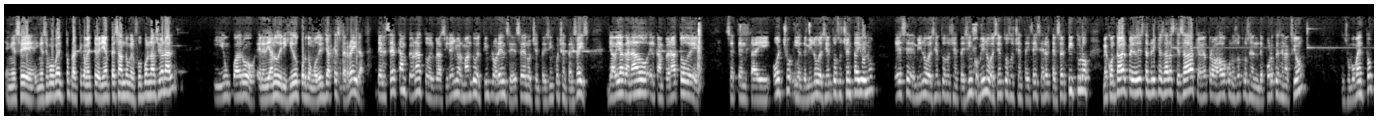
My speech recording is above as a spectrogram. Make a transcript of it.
en ese, en ese momento prácticamente venía empezando en el fútbol nacional, y un cuadro herediano dirigido por don Odir Jaques Ferreira. Tercer campeonato del brasileño al mando del Team Florense, ese del 85-86. Ya había ganado el campeonato de 78 y el de 1981 ese de 1985, 1986 era el tercer título. Me contaba el periodista Enrique Salas Quesada, que había trabajado con nosotros en Deportes en Acción en su momento,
